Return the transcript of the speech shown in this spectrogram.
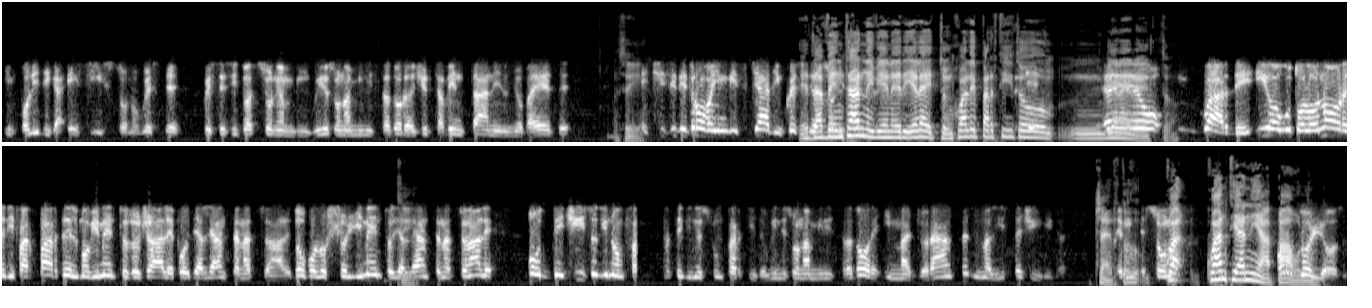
in politica esistono queste, queste situazioni ambigue. Io sono amministratore da circa vent'anni nel mio paese sì. e ci si ritrova invischiati in queste E da vent'anni viene rieletto, in quale partito eh, viene eh, eletto? Guardi, io ho avuto l'onore di far parte del movimento sociale poi di Alleanza Nazionale. Dopo lo scioglimento di sì. Alleanza Nazionale ho deciso di non far parte di nessun partito, quindi sono amministratore in maggioranza di una lista civica. Certo. Qua, quanti anni ha Paolo? Orgoglioso.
